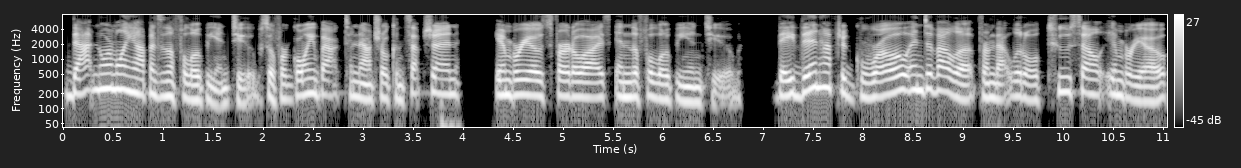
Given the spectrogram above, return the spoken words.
That normally happens in the fallopian tube. So if we're going back to natural conception, embryos fertilize in the fallopian tube. They then have to grow and develop from that little two cell embryo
